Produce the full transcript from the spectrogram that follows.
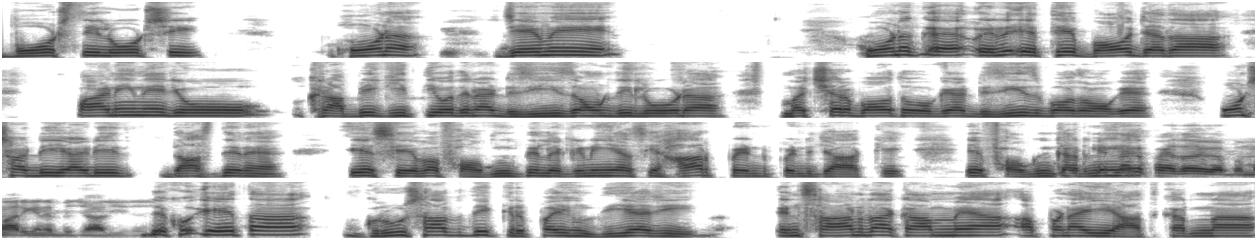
ਬੋਟਸ ਦੀ ਲੋੜ ਸੀ। ਹੁਣ ਜਿਵੇਂ ਹੁਣ ਇੱਥੇ ਬਹੁਤ ਜ਼ਿਆਦਾ ਪਾਣੀ ਨੇ ਜੋ ਖਰਾਬੀ ਕੀਤੀ ਉਹਦੇ ਨਾਲ ਡਿਜ਼ੀਜ਼ ਆਉਣ ਦੀ ਲੋੜ ਆ ਮੱਛਰ ਬਹੁਤ ਹੋ ਗਿਆ ਡਿਜ਼ੀਜ਼ ਬਹੁਤ ਹੋ ਗਿਆ। ਹੁਣ ਸਾਡੀ ਆਈਡੀ 10 ਦਿਨ ਹੈ ਇਹ ਸੇਵਾ ਫੌਗਿੰਗ ਤੇ ਲੱਗਣੀ ਹੈ ਅਸੀਂ ਹਰ ਪਿੰਡ ਪਿੰਡ ਜਾ ਕੇ ਇਹ ਫੌਗਿੰਗ ਕਰਨੀ ਹੈ ਫਾਇਦਾ ਹੋਏਗਾ ਬਿਮਾਰੀਆਂ ਦੇ ਬਚਾ ਲਈ ਦਾ ਦੇਖੋ ਇਹ ਤਾਂ ਗੁਰੂ ਸਾਹਿਬ ਦੀ ਕਿਰਪਾ ਹੀ ਹੁੰਦੀ ਹੈ ਜੀ। ਇਨਸਾਨ ਦਾ ਕੰਮ ਆ ਆਪਣਾ ਯਾਦ ਕਰਨਾ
